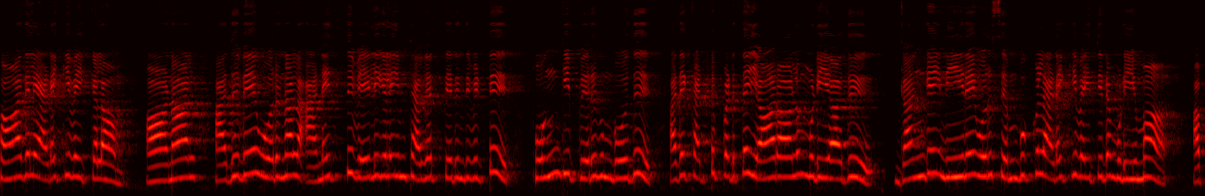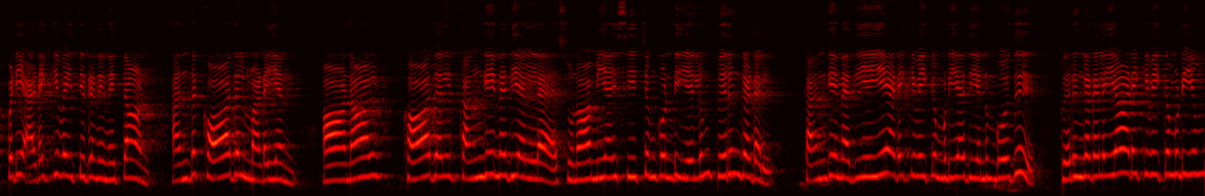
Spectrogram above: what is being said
காதலை அடக்கி வைக்கலாம். ஆனால் அதுவே ஒரு நாள் அனைத்து வேலிகளையும் தகர்த்தெறிந்துவிட்டு பொங்கி பெருகும்போது அதை கட்டுப்படுத்த யாராலும் முடியாது. கங்கை நீரை ஒரு செம்புக்குள் அடக்கி வைத்திட முடியுமா? அப்படி அடக்கி வைத்திட நினைத்தான் அந்த காதல் மடையன். ஆனால் காதல் கங்கை நதி அல்ல. சுனாமியாய் சீற்றம் கொண்டு எழும் பெருங்கடல். கங்கை நதியையே அடக்கி வைக்க முடியாது எனும்போது பெருங்கடலையா அடக்கி வைக்க முடியும்?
